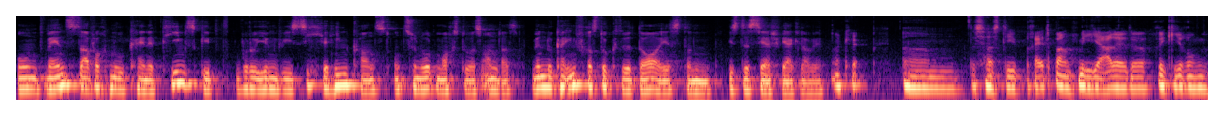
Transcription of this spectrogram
Und wenn es da einfach nur keine Teams gibt, wo du irgendwie sicher hin kannst und zur Not machst du was anderes. Wenn du keine Infrastruktur da ist, dann ist das sehr schwer, glaube ich. Okay. Ähm, das heißt, die Breitbandmilliarde der Regierung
